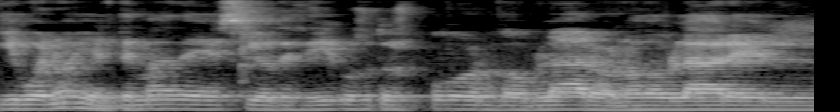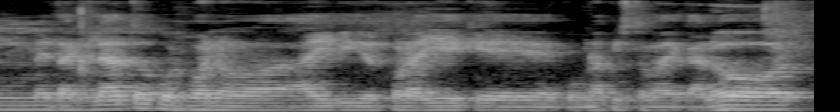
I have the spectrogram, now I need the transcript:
Y bueno, y el tema de si os decidís vosotros por doblar o no doblar el metacrilato, pues bueno, hay vídeos por ahí que con una pistola de calor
